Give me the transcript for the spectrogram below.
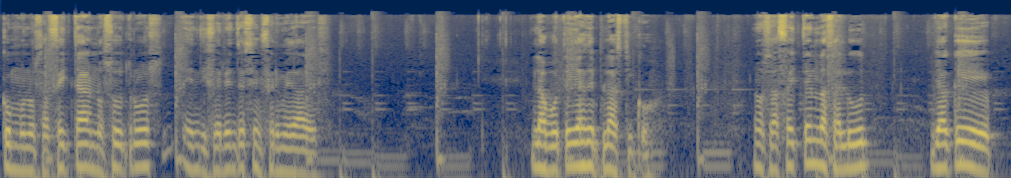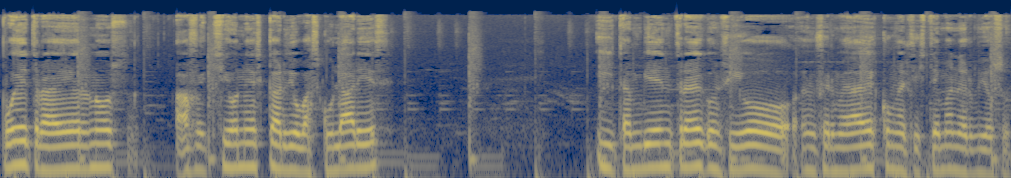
como nos afecta a nosotros en diferentes enfermedades. Las botellas de plástico nos afectan la salud ya que puede traernos afecciones cardiovasculares y también trae consigo enfermedades con el sistema nervioso.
